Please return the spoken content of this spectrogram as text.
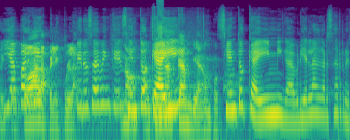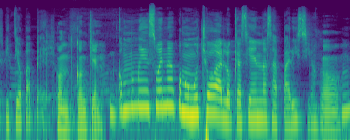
Y aparte- toda la película. Pero ¿saben qué? No, siento al que final ahí... cambia un poco. Siento que ahí mi Gabriela Garza repitió papel. ¿Con, con quién? Como me suena como mucho a lo que hacía en las Aparicio. Oh, ¿Mm?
